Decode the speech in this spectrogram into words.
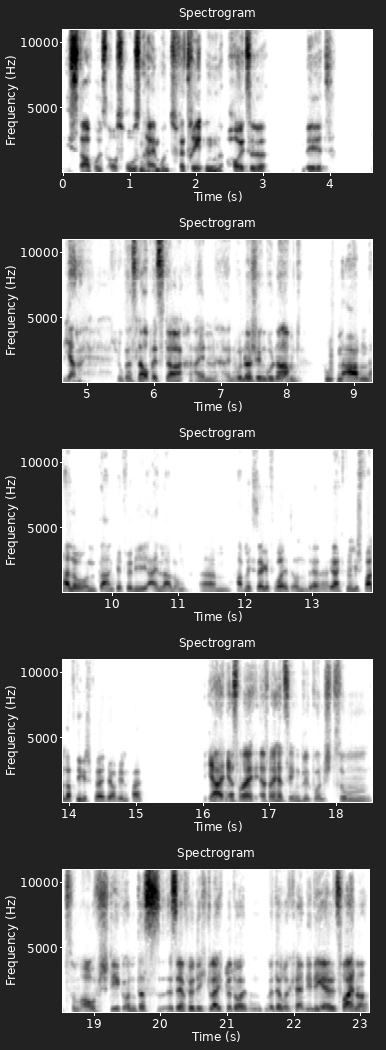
die Star Bulls aus Rosenheim und vertreten heute mit. Ja, Lukas Laub ist da. Ein, einen wunderschönen guten Abend. Guten Abend, hallo und danke für die Einladung. Ähm, Habe mich sehr gefreut und äh, ja, ich bin gespannt auf die Gespräche auf jeden Fall. Ja, erstmal, erstmal herzlichen Glückwunsch zum, zum Aufstieg und das ist ja für dich gleichbedeutend mit der Rückkehr in die DL2, ne?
